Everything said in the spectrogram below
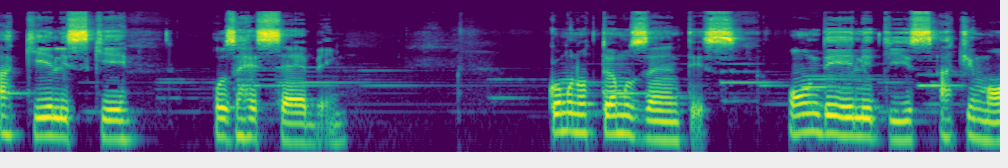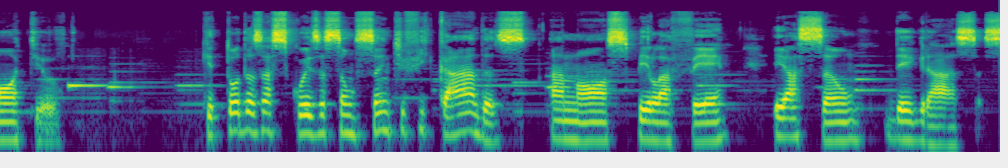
àqueles que os recebem como notamos antes, onde ele diz a Timóteo que todas as coisas são santificadas a nós pela fé e ação de graças.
